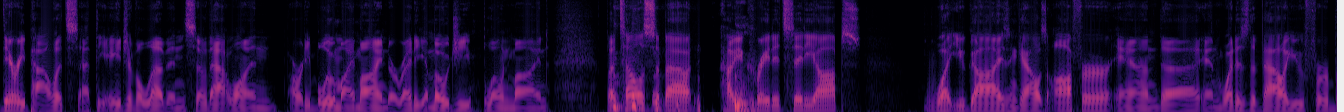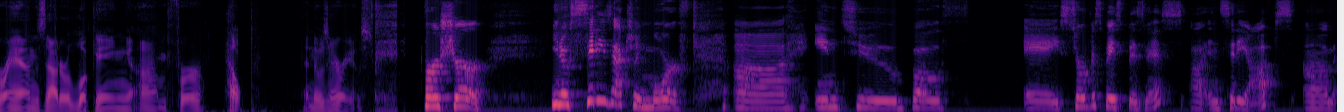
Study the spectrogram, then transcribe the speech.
dairy pallets at the age of 11, so that one already blew my mind already. Emoji blown mind. But tell us about how you created Siddhi Ops, what you guys and gals offer, and uh, and what is the value for brands that are looking um, for help in those areas. For sure. You know, Siddhi's actually morphed uh, into both a service based business uh, in Siddhi Ops. Um,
